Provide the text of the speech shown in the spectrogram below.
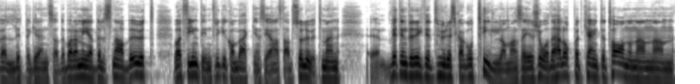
väldigt begränsad. Det är bara medelsnabb ut. Det var ett fint intryck i comebacken senast, absolut. Men eh, vet inte riktigt hur det ska gå till om man säger så. Det här loppet kan ju inte ta någon annan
